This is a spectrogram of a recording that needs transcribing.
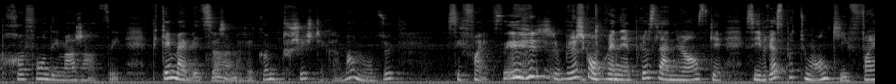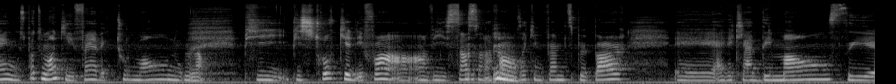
profondément gentil. Puis quand il m'avait dit ça, ça m'avait comme touchée. J'étais comme Oh mon Dieu c'est fin. je comprenais plus la nuance que c'est vrai, c'est pas tout le monde qui est fin ou c'est pas tout le monde qui est fin avec tout le monde. ou- Non. Puis, puis je trouve que des fois, en, en vieillissant, c'est une affaire, on dirait qui me fait un petit peu peur. euh, avec la démence et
